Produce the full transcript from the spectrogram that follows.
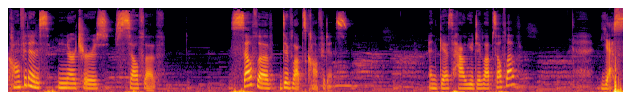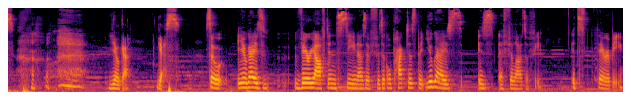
confidence nurtures self love. Self love develops confidence. And guess how you develop self love? Yes. yoga. Yes. So, yoga is very often seen as a physical practice, but yoga is, is a philosophy. It's therapy.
